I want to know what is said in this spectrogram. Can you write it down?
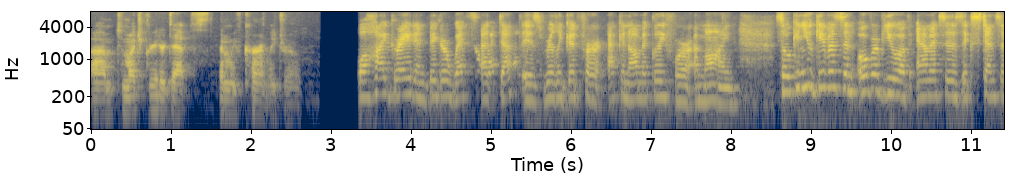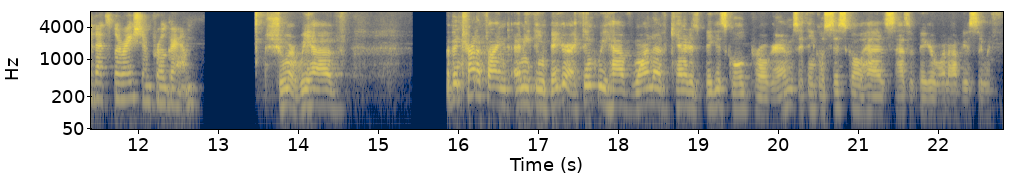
um, to much greater depths than we've currently drilled. Well, high grade and bigger widths at depth is really good for economically for a mine. So can you give us an overview of Amex's extensive exploration program? Sure. We have I've been trying to find anything bigger. I think we have one of Canada's biggest gold programs. I think Osisko has has a bigger one, obviously, with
